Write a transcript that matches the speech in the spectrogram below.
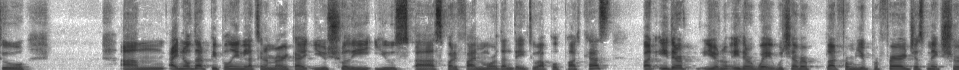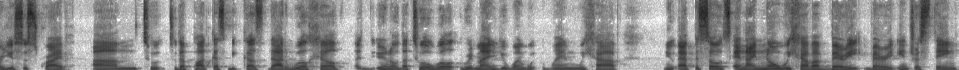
to. Um, I know that people in Latin America usually use uh, Spotify more than they do Apple Podcasts. But either you know, either way, whichever platform you prefer, just make sure you subscribe um, to to the podcast because that will help. You know, the tool will remind you when we, when we have new episodes. And I know we have a very, very interesting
